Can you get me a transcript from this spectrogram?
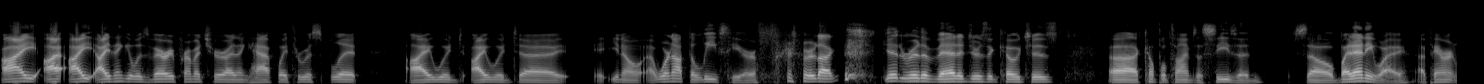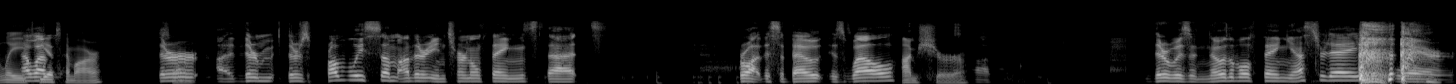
I, I, I, I think it was very premature. I think halfway through a split, I would, I would, uh, you know, we're not the Leafs here. we're not getting rid of managers and coaches uh, a couple times a season. So, but anyway, apparently However- TSMR. there uh, there there's probably some other internal things that brought this about as well. I'm sure. There was a notable thing yesterday where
